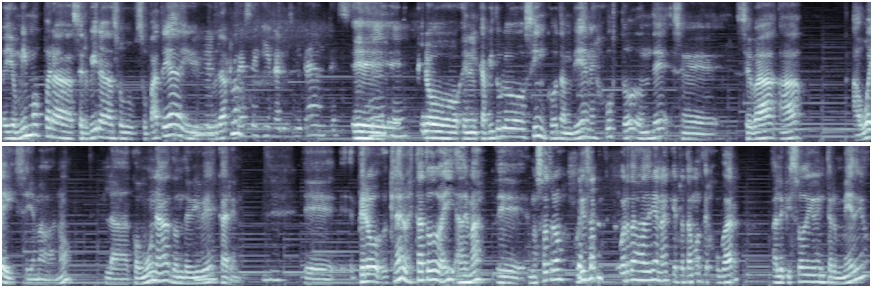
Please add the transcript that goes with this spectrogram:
ellos mismos para servir a su, patria y librarlo. Perseguir a los migrantes. Eh, pero en el capítulo 5 también es justo donde se, se va a Away, se llamaba, ¿no? La comuna donde vive Karen. Eh, pero claro, está todo ahí. Además, eh, nosotros, curiosamente, ¿te acuerdas, Adriana, que tratamos de jugar al episodio intermedio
